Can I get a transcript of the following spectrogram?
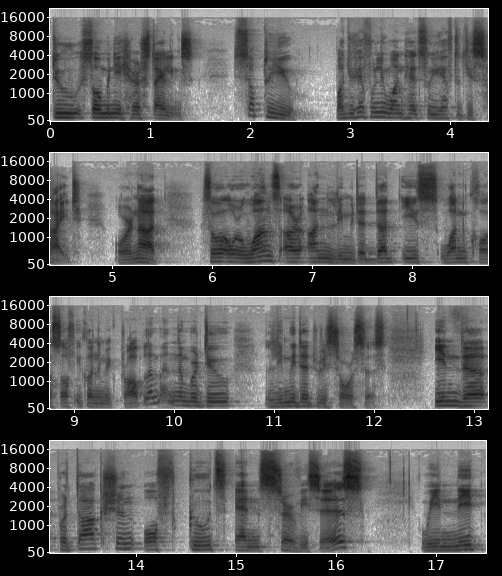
do so many hairstylings. It's up to you. But you have only one head, so you have to decide or not. So our wants are unlimited. That is one cause of economic problem. And number two, limited resources. In the production of goods and services, we need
